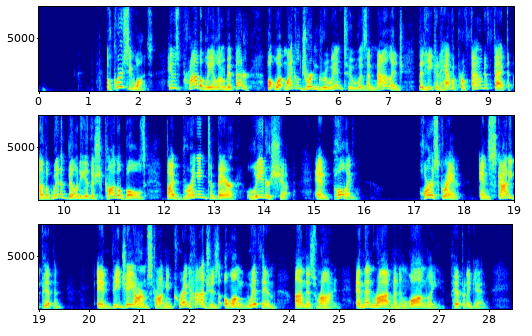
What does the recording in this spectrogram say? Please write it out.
Of course he was. He was probably a little bit better. But what Michael Jordan grew into was a knowledge that he could have a profound effect on the winnability of the Chicago Bulls by bringing to bear leadership and pulling Horace Grant and Scottie Pippen and BJ Armstrong and Craig Hodges along with him on this ride. And then Rodman and Longley, Pippen again.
